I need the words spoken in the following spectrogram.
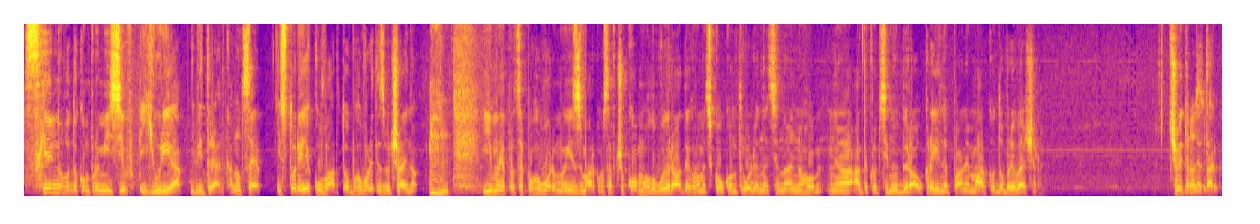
схильного до компромісів Юрія Вітренка. Ну це історія, яку варто обговорити, звичайно. І ми про це поговоримо із Марком Савчуком, головою ради громадського контролю Національного е, антикорупційного бюро України. Пане Марко, добрий вечір. Чуєте мене, так?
